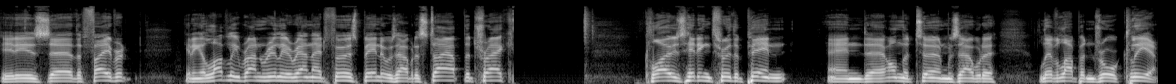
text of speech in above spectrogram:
It is uh, the favourite, getting a lovely run really around that first bend. It was able to stay up the track, close heading through the pen, and uh, on the turn was able to level up and draw clear.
